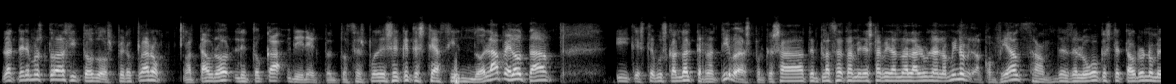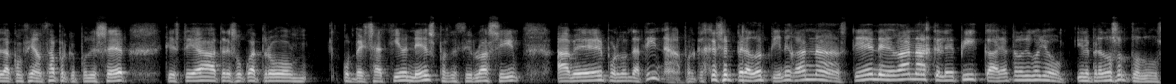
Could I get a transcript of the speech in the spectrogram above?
la tenemos todas y todos, pero claro, a Tauro le toca directo, entonces puede ser que te esté haciendo la pelota y que esté buscando alternativas, porque esa templaza también está mirando a la luna, a mí no me da confianza, desde luego que este Tauro no me da confianza porque puede ser que esté a tres o cuatro conversaciones, por decirlo así, a ver por dónde atina, porque es que ese emperador tiene ganas, tiene ganas que le pica, ya te lo digo yo, y el emperador son todos.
